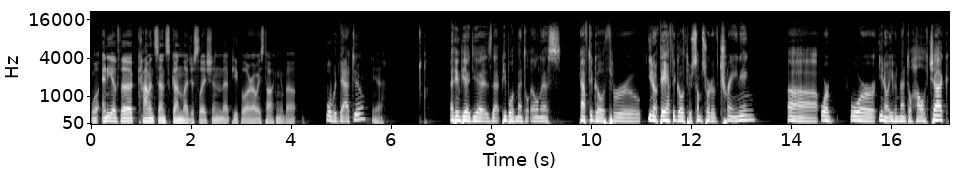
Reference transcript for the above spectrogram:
Well, any of the common sense gun legislation that people are always talking about. What would that do? Yeah. I think the idea is that people with mental illness have to go through, you know, if they have to go through some sort of training uh, or, or, you know, even mental health check,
